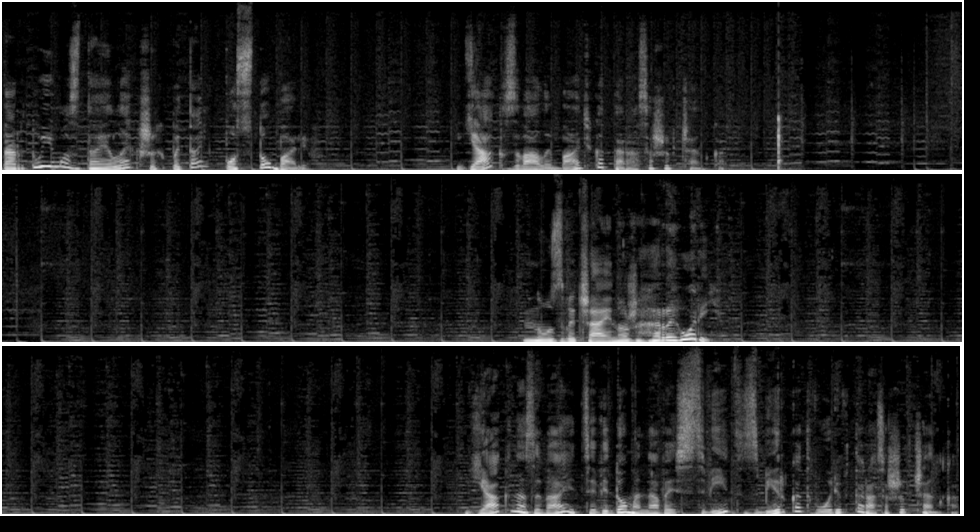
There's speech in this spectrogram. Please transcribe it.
Стартуємо з найлегших питань по 100 балів. Як звали батька Тараса Шевченка? Ну, звичайно ж, Григорій. Як називається відома на весь світ збірка творів Тараса Шевченка?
